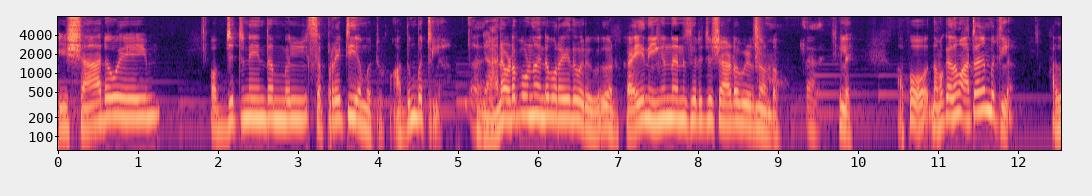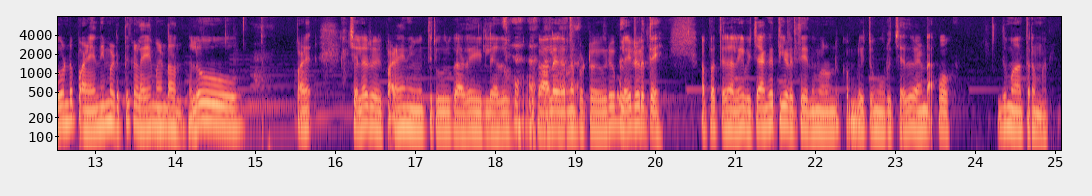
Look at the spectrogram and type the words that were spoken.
ഈ ഷാഡോയെയും ഒബ്ജക്റ്റിനെയും തമ്മിൽ സെപ്പറേറ്റ് ചെയ്യാൻ പറ്റും അതും പറ്റില്ല. ഞാൻ അവിടെ പോകുന്നത് എന്റെ പുറകെ ഇത് വരും. കൈ നീങ്ങുന്നതനുസരിച്ച് ഷാഡോ വീഴുന്നുണ്ടോ? ഇല്ലേ? അപ്പോൾ നമുക്കത് മാറ്റാനും പറ്റില്ല. അതുകൊണ്ട് പഴയ നിയമം എടുത്ത് കളയാൻ വേണ്ട ഹലോ പഴയ ചിലർ പഴയ നിയമത്തിൽ ഒരു കഥയില്ല. അത് കാലഹരണപ്പെട്ട ഒരു ബ്ലേഡ് എടുത്തേ. അപ്പത്തിന് അല്ലെങ്കിൽ പിച്ചാങ്കത്തി എടുത്തേ എന്ന് പറഞ്ഞുകൊണ്ട് കംപ്ലീറ്റ് മുറിച്ചത് വേണ്ട. ഓ ഇത് മാത്രം മതി.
